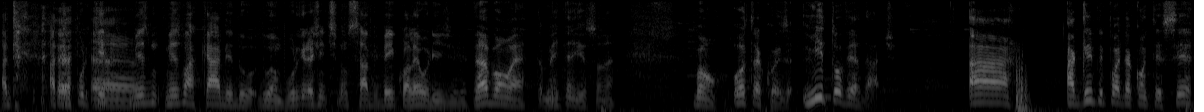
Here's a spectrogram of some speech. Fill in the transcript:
Até, até porque mesmo, mesmo a carne do, do hambúrguer a gente não sabe bem qual é a origem. Né? É bom, é. Também tem isso, né? Bom, outra coisa. Mito ou verdade? A, a gripe pode acontecer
